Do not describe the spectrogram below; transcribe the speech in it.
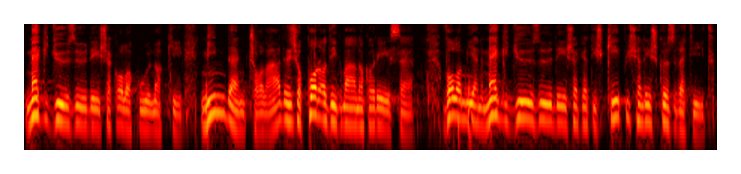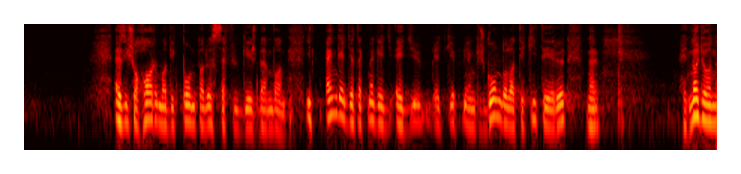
meggyőződések alakulnak ki. Minden család, ez is a paradigmának a része, valamilyen meggyőződéseket is képvisel és közvetít. Ez is a harmadik ponttal összefüggésben van. Itt engedjetek meg egy, egy, egy ilyen kis gondolati kitérőt, mert egy nagyon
